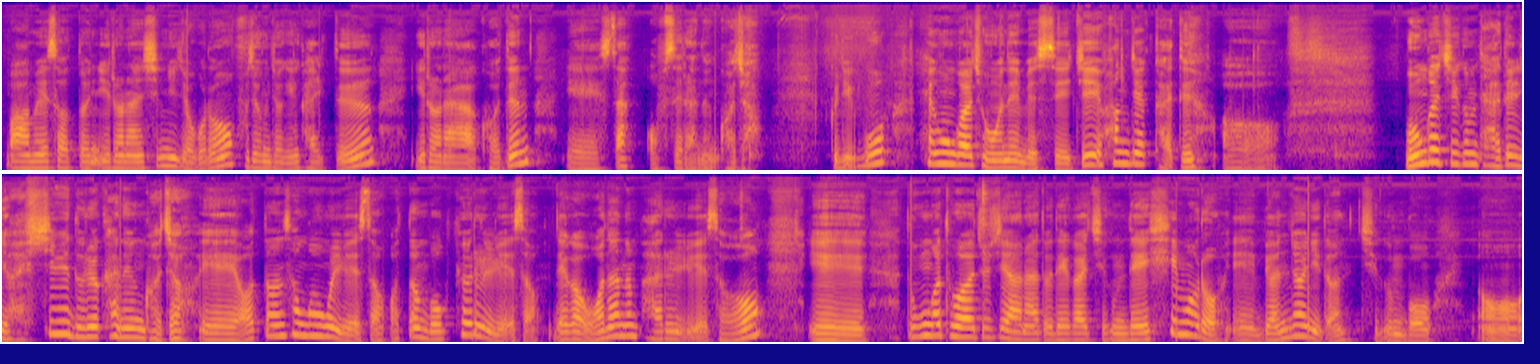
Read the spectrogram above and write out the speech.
마음에서 어떤 일어난 심리적으로 부정적인 갈등 일어나거든 예, 싹 없애라는 거죠. 그리고 행운과 조언의 메시지 황제 카드. 어, 뭔가 지금 다들 열심히 노력하는 거죠. 예, 어떤 성공을 위해서, 어떤 목표를 위해서, 내가 원하는 바를 위해서, 예, 누군가 도와주지 않아도 내가 지금 내 힘으로, 예, 몇 년이든 지금 뭐, 어,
